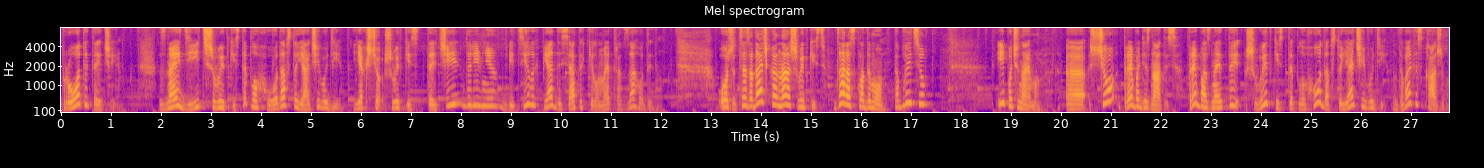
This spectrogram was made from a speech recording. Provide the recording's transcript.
проти течії. Знайдіть швидкість теплохода в стоячій воді, якщо швидкість течії дорівнює 2,5 км за годину. Отже, це задачка на швидкість. Зараз складемо таблицю і починаємо. Е, що треба дізнатися? Треба знайти швидкість теплохода в стоячій воді. Ну, давайте скажемо.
